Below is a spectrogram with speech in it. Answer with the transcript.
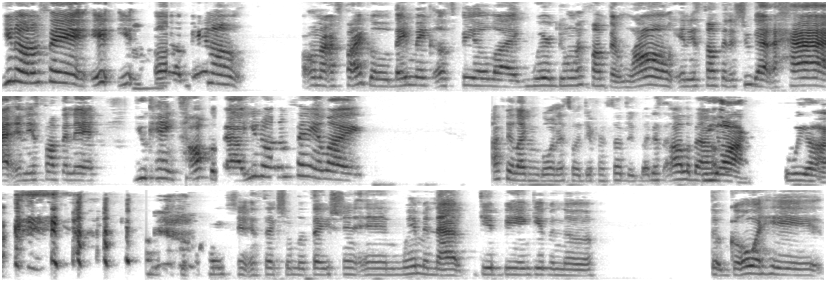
You know what I'm saying? It, it mm-hmm. uh, being on on our cycle, they make us feel like we're doing something wrong, and it's something that you gotta hide, and it's something that you can't talk about. You know what I'm saying? Like, I feel like I'm going into a different subject, but it's all about we are, we are. and sexualization, and women not get being given the the go ahead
